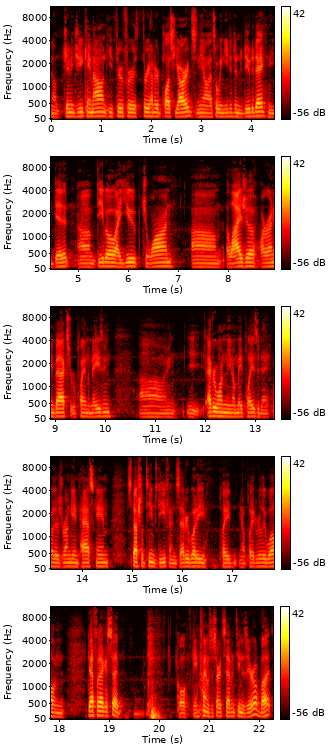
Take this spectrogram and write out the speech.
you know Jimmy G came out and he threw for 300 plus yards, and you know that's what we needed him to do today. And he did it. Um, Deebo, Aiyuk, Jauan, um, Elijah, our running backs were playing amazing. Uh, I mean, you, everyone you know made plays today, whether it's run game, pass game, special teams, defense. Everybody played you know played really well, and definitely, like I said, goal game plan was to start 17 to zero, but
